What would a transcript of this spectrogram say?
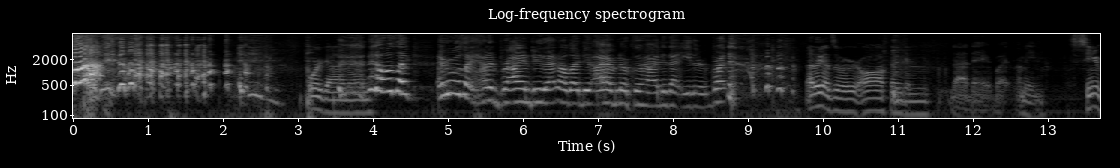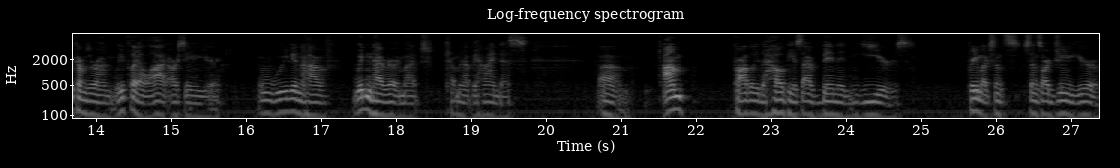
fuck?" Poor guy, man. and I was like, everyone was like, "How did Brian do that?" And I was like, "Dude, I have no clue how I did that either." But I think that's what we were all thinking that day. But I mean, senior comes around. We play a lot our senior year. We didn't have we didn't have very much coming up behind us. Um, I'm probably the healthiest I've been in years. Pretty much since since our junior year of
